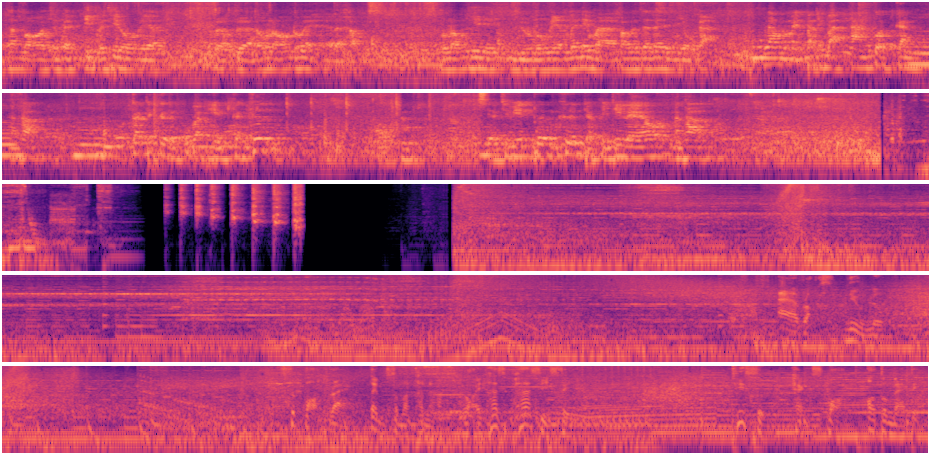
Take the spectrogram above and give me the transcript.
ท่านบอกจะเป็นติดไว้ที่โรงเรียนเผื่อเผื่อน้องๆด้วยนะครับน้องๆที่อยู่โรงเรียนไม่ได้มาเขาก็จะได้มีโอกาสเราก็ไม่ปฏิบัติตามกฎกันนะครับ ก็จะเกิดอุบัติเหตุเกิดขึ้น เสียชีวิตเพิ่มขึ้นจากปีที่แล้วนะครับ New Look สปอร์ตแรงเต็มสมรรถนะ 155 ซีซี ที่สุดแห่งสปอร์ตออโตเมติก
